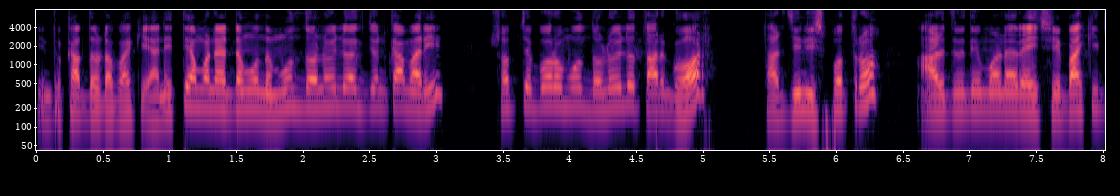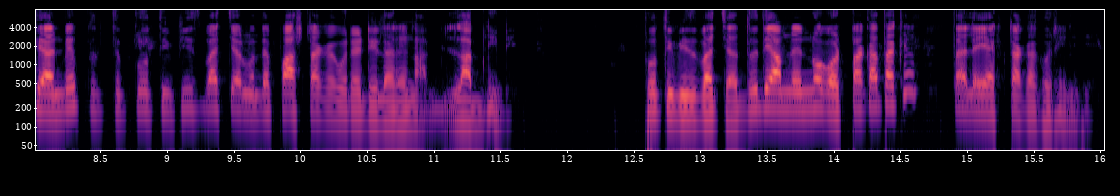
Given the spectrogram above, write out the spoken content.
কিন্তু খাদ্যটা বাকি আনি। তেমন একটা মূলধন মূলধন হইল একজন কামারি সবচেয়ে বড় মূলধন হইল তার ঘর, তার জিনিসপত্র। আর যদি মনে রাখে সে বাকিতে আনবে, প্রতি- পিস বাচ্চার মধ্যে পাঁচ টাকা করে ডিলারে লাভ নিবে। প্রতি পিস বাচ্চা, যদি আপনার নগদ টাকা থাকে, তাহলে এক টাকা করে নেবে।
